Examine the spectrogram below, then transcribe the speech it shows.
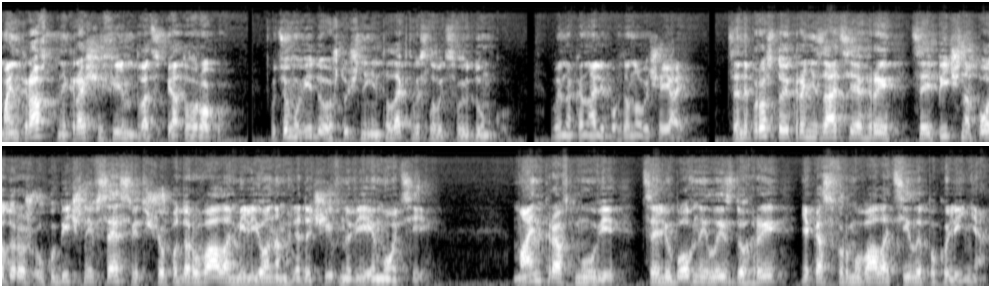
Майнкрафт найкращий фільм 25-го року. У цьому відео штучний інтелект висловить свою думку. Ви на каналі Богдановича Яй. Це не просто екранізація гри, це епічна подорож у кубічний всесвіт, що подарувала мільйонам глядачів нові емоції. Майнкрафт Муві це любовний лист до гри, яка сформувала ціле покоління.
